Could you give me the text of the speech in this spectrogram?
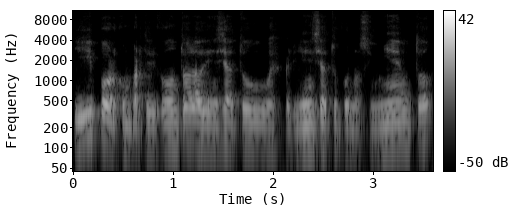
y por compartir con toda la audiencia tu experiencia, tu conocimiento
